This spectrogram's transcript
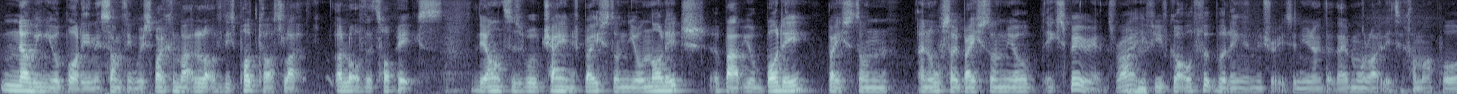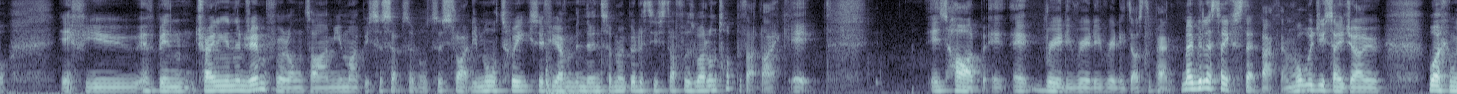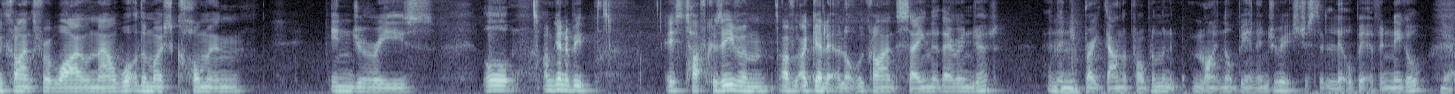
knowing your body, and it's something we've spoken about a lot of these podcasts. Like a lot of the topics, the answers will change based on your knowledge about your body, based on and also based on your experience, right? Mm-hmm. If you've got old footballing injuries and you know that they're more likely to come up, or if you have been training in the gym for a long time, you might be susceptible to slightly more tweaks if you haven't been doing some mobility stuff as well on top of that. Like it, it's hard, but it, it really, really, really does depend. Maybe let's take a step back then. What would you say, Joe, working with clients for a while now, what are the most common injuries, or I'm going to be. It's tough because even I've, i get it a lot with clients saying that they're injured, and then mm. you break down the problem, and it might not be an injury; it's just a little bit of a niggle. Yeah.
